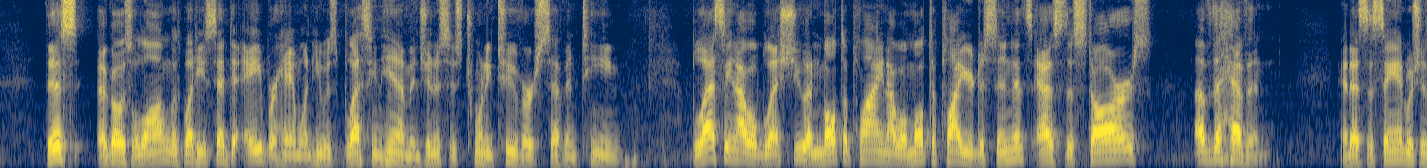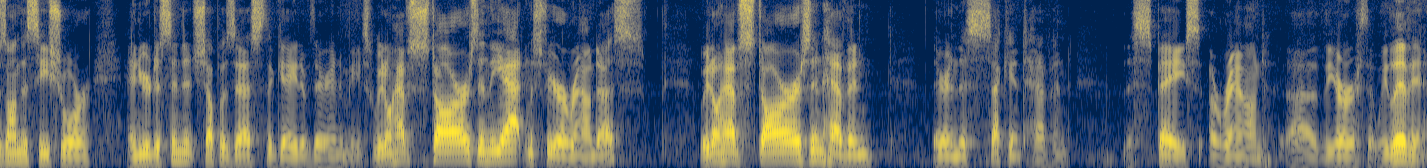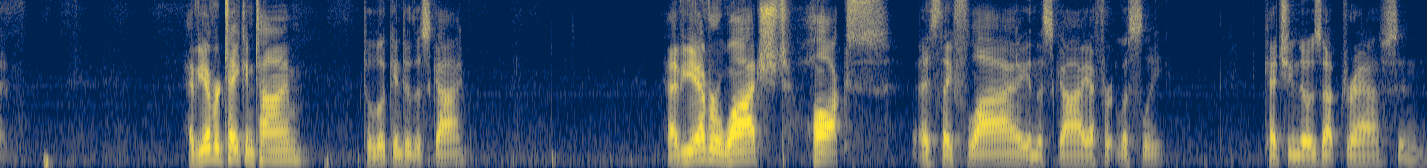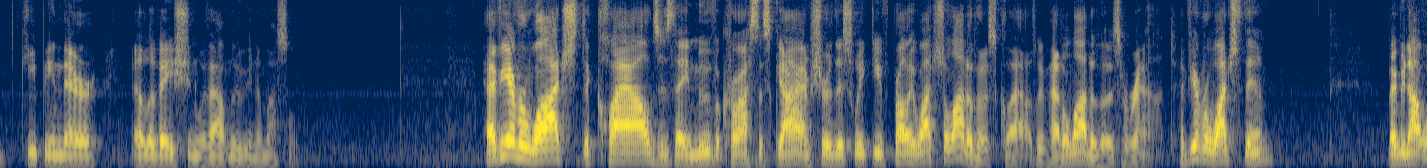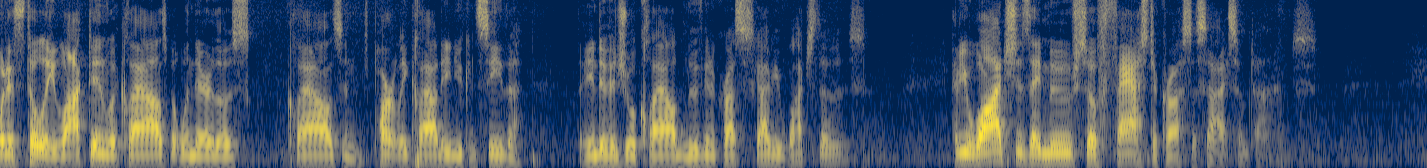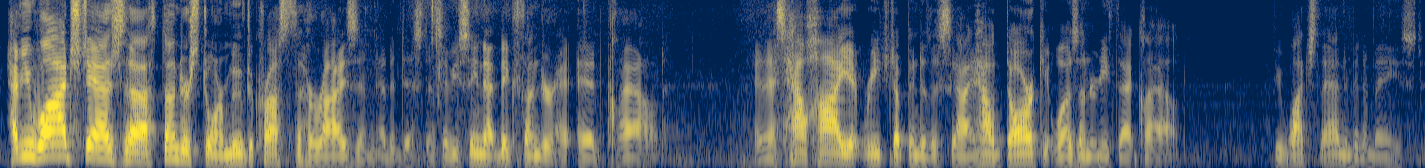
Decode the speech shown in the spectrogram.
This uh, goes along with what he said to Abraham when he was blessing him in Genesis 22, verse 17. Blessing I will bless you, and multiplying I will multiply your descendants as the stars of the heaven, and as the sand which is on the seashore and your descendants shall possess the gate of their enemies. We don't have stars in the atmosphere around us. We don't have stars in heaven. They're in this second heaven, the space around uh, the earth that we live in. Have you ever taken time to look into the sky? Have you ever watched hawks as they fly in the sky effortlessly, catching those updrafts and keeping their elevation without moving a muscle? Have you ever watched the clouds as they move across the sky? I'm sure this week you've probably watched a lot of those clouds. We've had a lot of those around. Have you ever watched them? Maybe not when it's totally locked in with clouds, but when there are those clouds and partly cloudy and you can see the, the individual cloud moving across the sky. Have you watched those? Have you watched as they move so fast across the sky sometimes? Have you watched as the thunderstorm moved across the horizon at a distance? Have you seen that big thunderhead cloud? And that's how high it reached up into the sky and how dark it was underneath that cloud. Have you watched that and been amazed?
